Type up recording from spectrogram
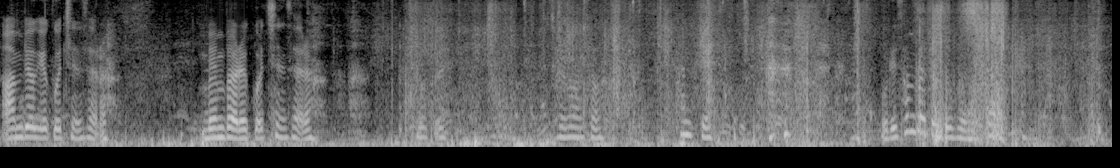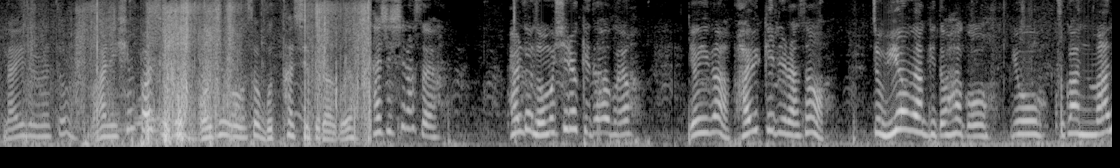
암벽에 꽂힌 사람, 맨발에 꽂힌 사람, 이걸 젊어서 함께 우리 선배들도 보니까 나이 들면 또 많이 힘 빠지고 어지러워서 못 하시더라고요. 다시 신었어요. 발도 너무 시렵기도 하고요. 여기가 바위길이라서 좀 위험하기도 하고 요 구간만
